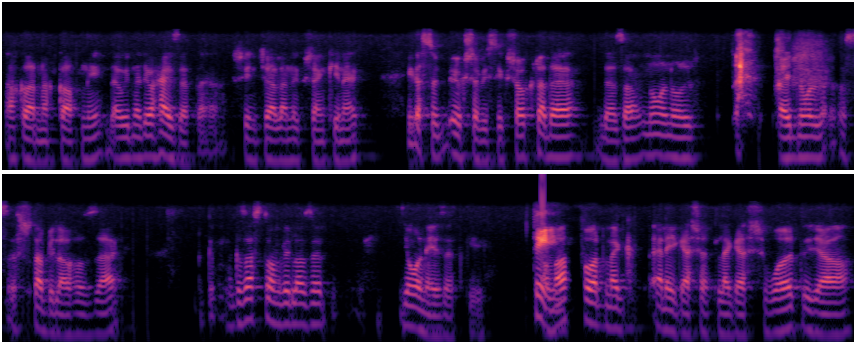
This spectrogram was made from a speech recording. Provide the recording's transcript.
akarnak kapni, de úgy nagyon helyzet sincs ellenük senkinek. Igaz, hogy ők se viszik sokra, de, de ez a 0-0, 1-0, az stabilan hozzák. Meg az Aston Villa azért jól nézett ki. Tény. A Watford meg elég esetleges volt, ugye a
